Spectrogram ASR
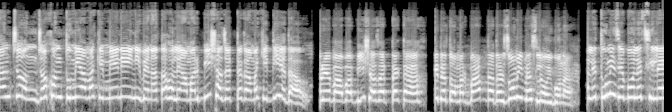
কাঞ্চন যখন তুমি আমাকে মেনেই নিবে না তাহলে আমার বিশ হাজার টাকা আমাকে দিয়ে দাও। আরে বাবা বিশ হাজার টাকা? এটা তো আমার বাপ দাদার জমি বেচলে হইব না। তাহলে তুমি যে বলেছিলে?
